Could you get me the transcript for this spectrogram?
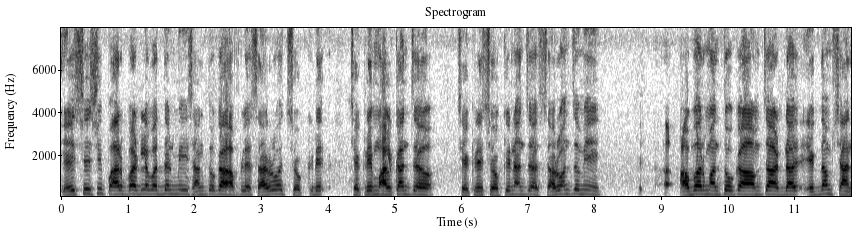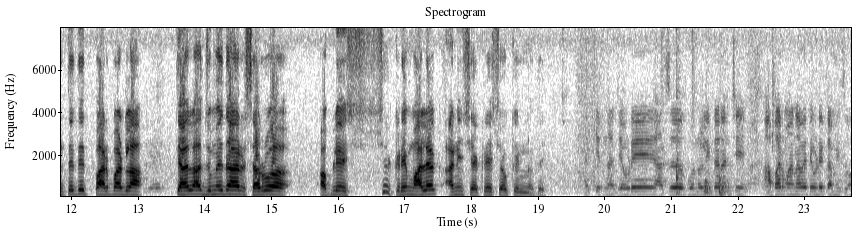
यशस्वी पार पाडल्याबद्दल मी सांगतो का आपल्या सर्व छोकडे छेकडे मालकांचं छेकडे शौकीनांचं सर्वांचं मी आभार मानतो का आमचा अड्डा एकदम शांततेत पार पाडला. त्याला जुमेदार सर्व आपले शेकडे मालक आणि शेकडे शौकीन होते. नक्कीच ना जेवढे आज बोनवलीकरांचे आभार मानावे तेवढे कमीच हो.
